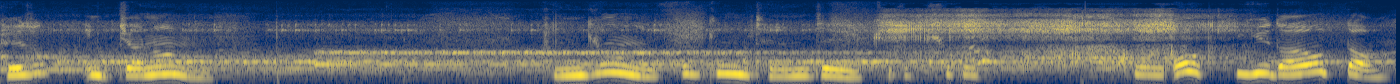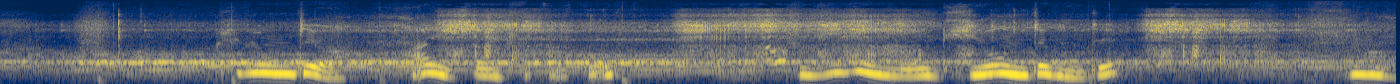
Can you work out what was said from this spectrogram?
계속 있잖아. 전기만 안 뺏기면 되는데 계속 켜고. 어 이게 나였다. 필요한데 아 일단 죽이고. 죽이긴 너무 귀여운데 근데? 음.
